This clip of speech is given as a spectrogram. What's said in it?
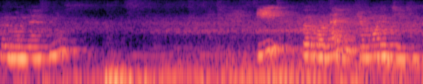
Перманентні. І перманентні прямої дії.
